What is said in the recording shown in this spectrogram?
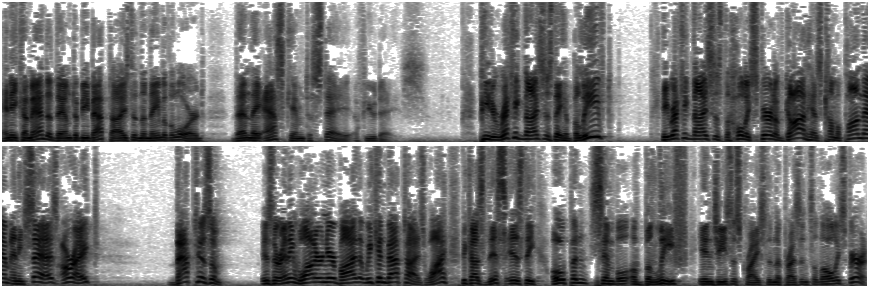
And he commanded them to be baptized in the name of the Lord. Then they ask him to stay a few days. Peter recognizes they have believed. He recognizes the Holy Spirit of God has come upon them, and he says, All right, baptism. Is there any water nearby that we can baptize? Why? Because this is the open symbol of belief in Jesus Christ in the presence of the Holy Spirit.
